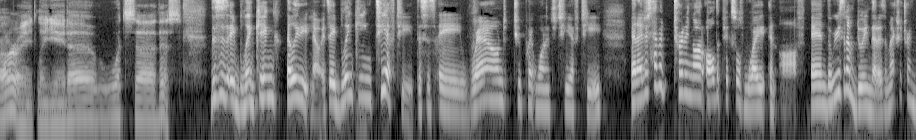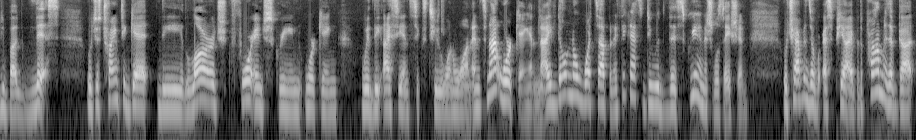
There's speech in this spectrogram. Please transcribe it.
All right, Lady Ada, what's uh, this? This is a blinking LED. No, it's a blinking TFT. This is a round 2.1 inch TFT. And I just have it turning on all the pixels white and off. And the reason I'm doing that is I'm actually trying to debug this, which is trying to get the large 4 inch screen working with the ICN 6211. And it's not working. And I don't know what's up. And I think it has to do with the screen initialization, which happens over SPI. But the problem is I've got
